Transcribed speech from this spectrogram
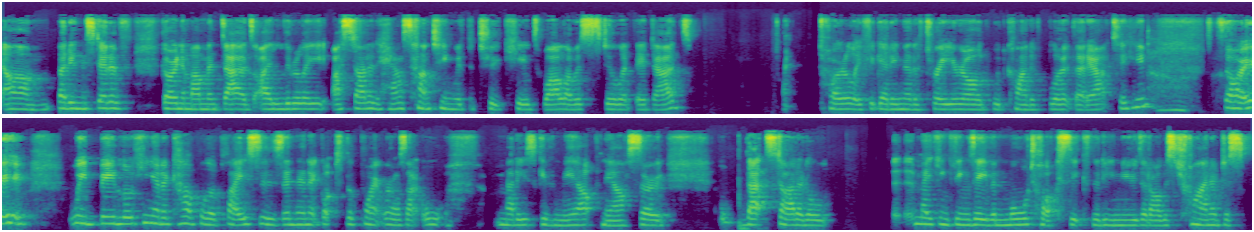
Um, but instead of going to mum and dad's, I literally I started house hunting with the two kids while I was still at their dad's. Totally forgetting that a three year old would kind of blurt that out to him. So we'd been looking at a couple of places, and then it got to the point where I was like, "Oh, Maddie's given me up now." So that started making things even more toxic. That he knew that I was trying to just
